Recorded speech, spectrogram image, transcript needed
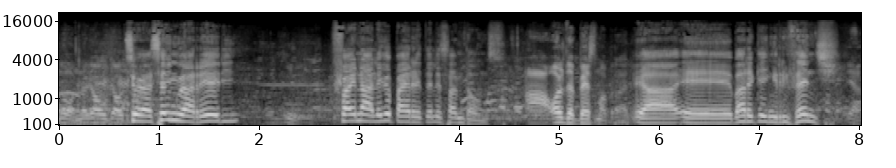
No, no, no. go. So you are saying we are ready. Final Pirates le Sundowns. Ah, all the best, my brother. Yeah, eh ba re keng revenge. Yeah.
